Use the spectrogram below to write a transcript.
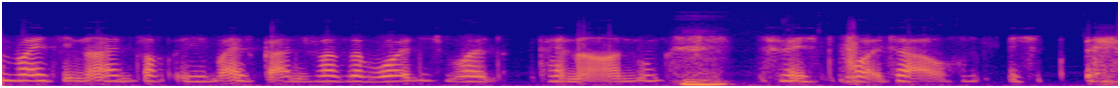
weil ich ihn einfach, ich weiß gar nicht, was er wollte. Ich wollte, keine Ahnung. Mhm. Vielleicht wollte er auch, ich, ich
